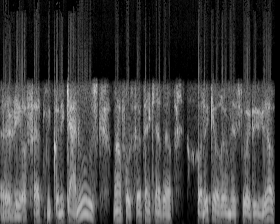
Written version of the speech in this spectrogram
ریاست می‌کنه که هنوز من فرصت نکردم حالا که آقای مصباحی دیدم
